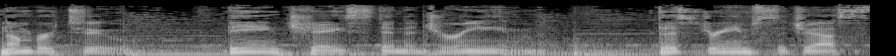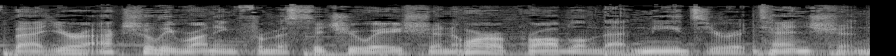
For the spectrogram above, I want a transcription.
Number two, being chased in a dream. This dream suggests that you're actually running from a situation or a problem that needs your attention.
